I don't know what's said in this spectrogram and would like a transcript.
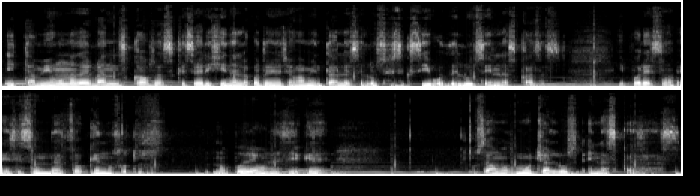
y también una de las grandes causas que se origina en la contaminación ambiental es el uso excesivo de luz en las casas. Y por eso ese es un dato que nosotros no podríamos decir que usamos mucha luz en las casas.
